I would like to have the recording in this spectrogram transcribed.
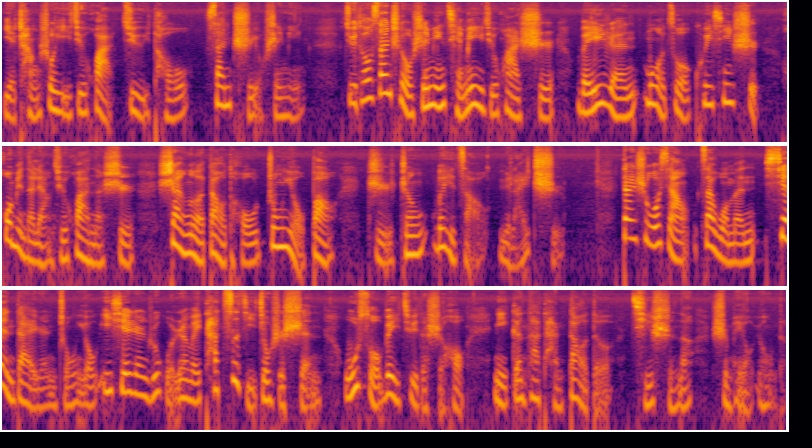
也常说一句话：“举头三尺有神明。”举头三尺有神明，前面一句话是“为人莫做亏心事”。后面的两句话呢是“善恶到头终有报，只争未早与来迟”。但是我想，在我们现代人中，有一些人如果认为他自己就是神，无所畏惧的时候，你跟他谈道德，其实呢是没有用的。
